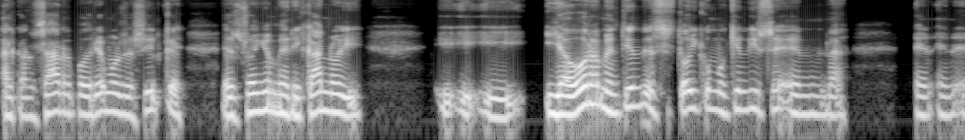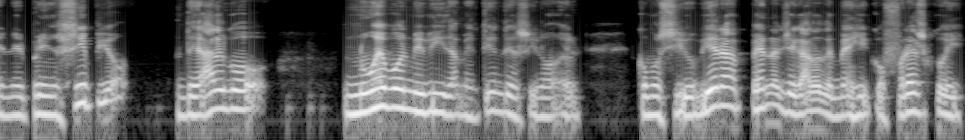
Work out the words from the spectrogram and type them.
alcanzar, podríamos decir que el sueño americano y, y, y, ahora, ¿me entiendes? Estoy como quien dice en, la, en, en, el principio de algo nuevo en mi vida, ¿me entiendes? Sino como si hubiera apenas llegado de México fresco y,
